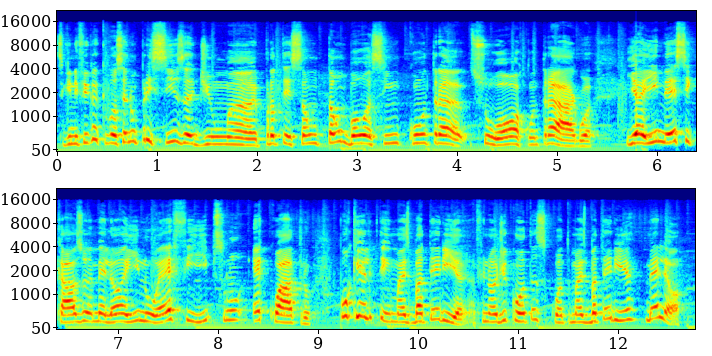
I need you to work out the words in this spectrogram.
significa que você não precisa de uma proteção tão boa assim contra suor, contra água. E aí, nesse caso, é melhor ir no FY-E4, porque ele tem mais bateria. Afinal de contas, quanto mais bateria, melhor.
